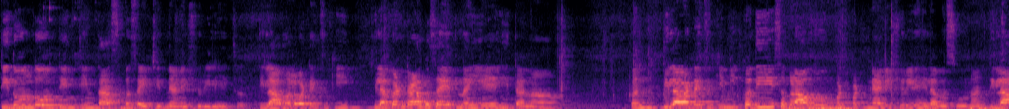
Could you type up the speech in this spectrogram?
ती दोन दोन तीन तीन तास बसायची ज्ञानेश्वरी लिहायचं. तिला आम्हाला वाटायचं की तिला कंटाळा कसा येत नाही आहे लिहिताना. पण तिला वाटायचं की मी कधी सगळं आवरून पटपट ज्ञानेश्वरी लिहायला बसून आणि तिला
